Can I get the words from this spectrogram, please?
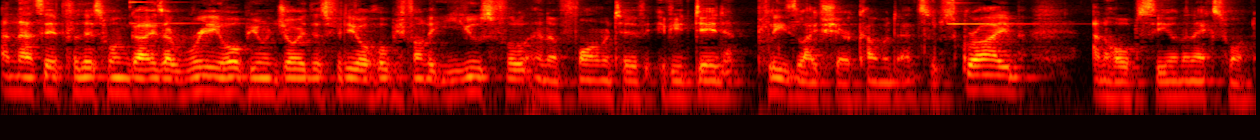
And that's it for this one, guys. I really hope you enjoyed this video. Hope you found it useful and informative. If you did, please like, share, comment, and subscribe. And I hope to see you on the next one.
